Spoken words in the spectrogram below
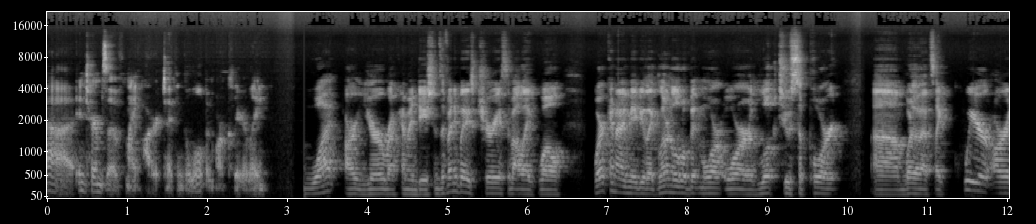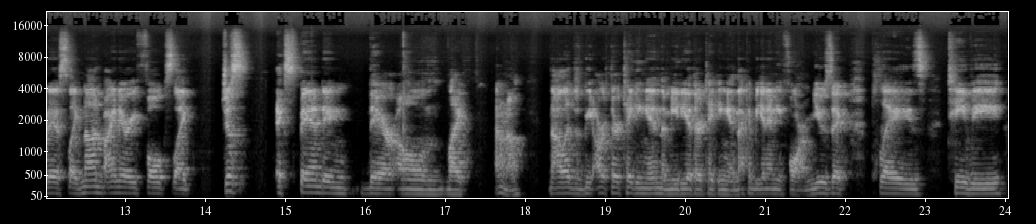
uh, in terms of my art. I think a little bit more clearly. What are your recommendations? If anybody's curious about like, well, where can I maybe like learn a little bit more or look to support, um, whether that's like queer artists, like non-binary folks, like just expanding their own like I don't know knowledge of the art they're taking in, the media they're taking in. That can be in any form: music, plays, TV,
